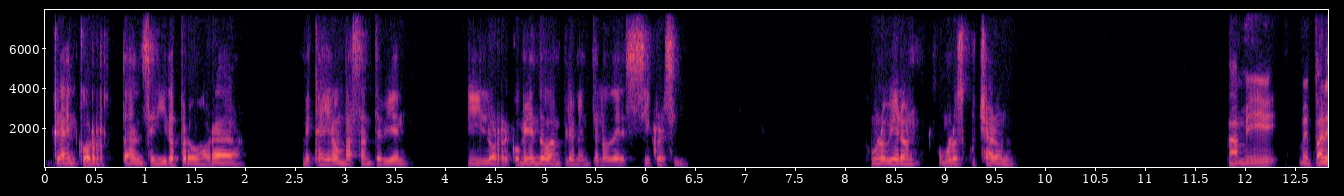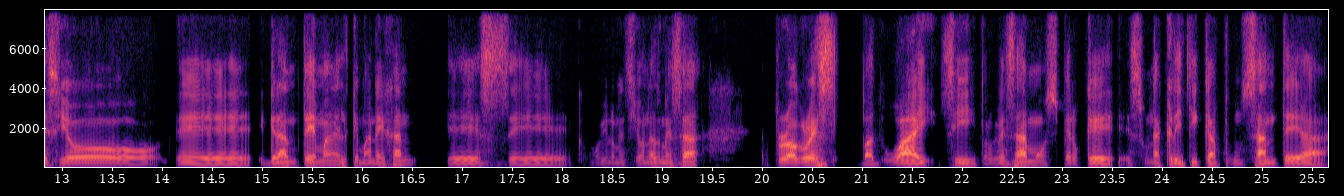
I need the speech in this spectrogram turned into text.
grindcore tan seguido, pero ahora me cayeron bastante bien y lo recomiendo ampliamente lo de Secrecy. ¿Cómo lo vieron? ¿Cómo lo escucharon? A mí me pareció eh, gran tema el que manejan. Es, eh, como bien lo mencionas, Mesa, Progress, but why? Sí, progresamos, pero que es una crítica punzante a,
